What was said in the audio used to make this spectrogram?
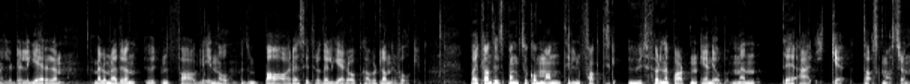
eller delegereren. Mellomlederen uten faglig innhold, men som bare sitter og delegerer oppgaver til andre folk. På et eller annet tidspunkt så kommer man til den faktisk utførende parten i en jobb, men det er ikke taskmasteren.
